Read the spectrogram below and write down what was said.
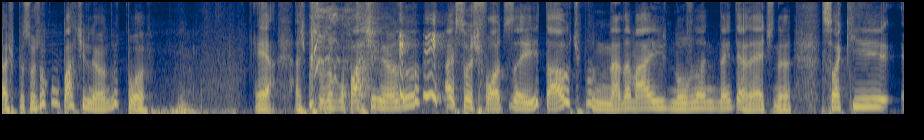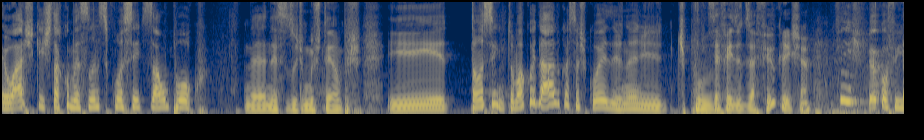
as pessoas estão compartilhando, pô. É, as pessoas estão compartilhando as suas fotos aí e tal, tipo, nada mais novo na, na internet, né? Só que eu acho que está começando a se conscientizar um pouco, né, nesses últimos tempos. E. Então, assim, tomar cuidado com essas coisas, né? De, tipo. Você fez o desafio, Christian? Fiz, pior que eu fiz.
